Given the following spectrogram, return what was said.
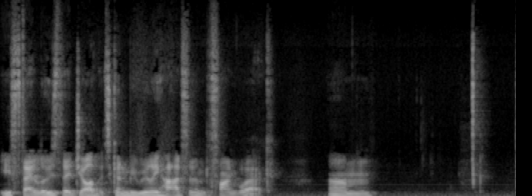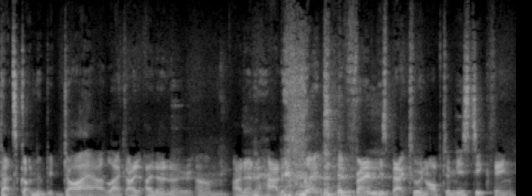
if they lose their job, it's going to be really hard for them to find work. Um, that's gotten a bit dire. Like I, I don't know, um, I don't know how to, like, to frame this back to an optimistic thing,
